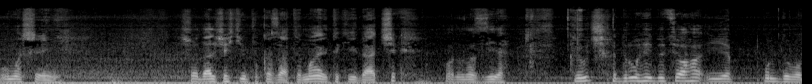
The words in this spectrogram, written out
У машині. Що далі хотів показати? Маю такий датчик. От у нас є ключ другий до цього і є пульт до.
